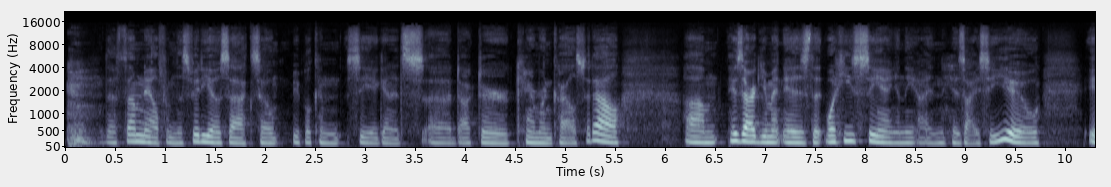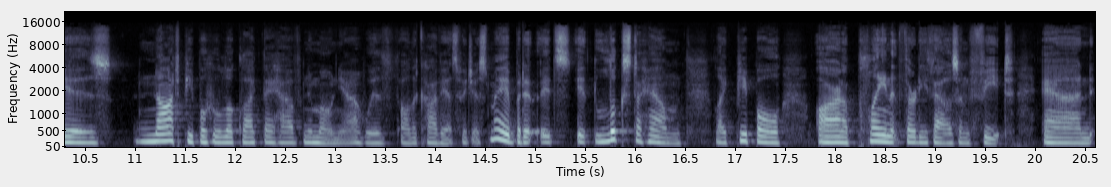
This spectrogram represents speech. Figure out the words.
the thumbnail from this video, Zach, so people can see again, it's uh, Dr. Cameron Kyle-Sidell. Um, his argument is that what he's seeing in, the, in his ICU is not people who look like they have pneumonia with all the caveats we just made, but it, it's it looks to him like people are on a plane at thirty thousand feet and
